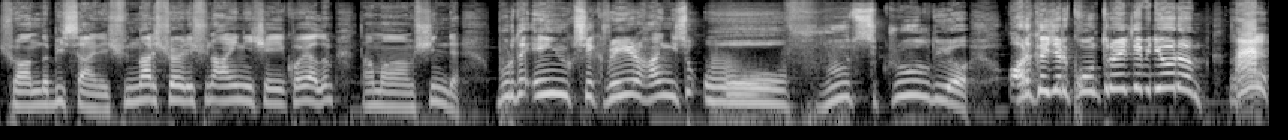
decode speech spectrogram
Şu anda bir saniye. Şunlar şöyle şunu aynı şeyi koyalım. Tamam şimdi. Burada en yüksek rare hangisi? Of, root scroll diyor. Arkadaşlar kontrol edebiliyorum. Lan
